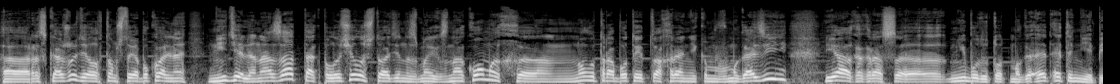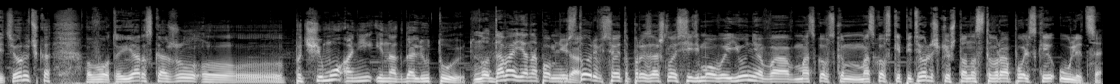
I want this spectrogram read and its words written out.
э, расскажу. Дело в том, что я буквально неделю назад так получилось, что один из моих знакомых, э, ну вот, работает охранником в магазине. Я как раз не буду тот магазин, это не пятерочка, вот, и я расскажу, э, почему они иногда лютуют. Ну, давай я напомню да. историю. Все это произошло 7 июня в, в московском, московской пятерочке, что на Ставропольской улице.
